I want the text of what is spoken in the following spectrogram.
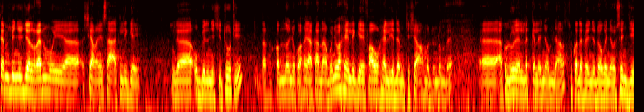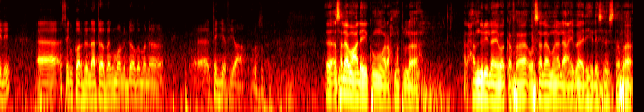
thème bi ñu jël ren muy Cheikh Issa ak liggéey nga ubbil ñu ci tuuti ndax comme noo ñu ko waxee yaakaar naa bu ñu waxee liggéey faawu xel yi dem ci Cheikh Ahmadou Ndumbe ak lu leen lëkkale ñoom ñaar su ko defee ñu doog a ñëw sëñ Jili sëñ coordonnateur nag moom it doog a mën a tëj yëf yi waaw. asalaamaaleykum wa rahmatullah alhamdulilahi wa kafa wa salaamun ala ibadihi lasina stafa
